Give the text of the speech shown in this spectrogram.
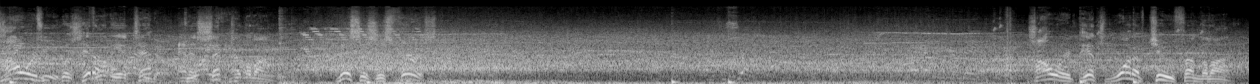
Howard was hit on the attempt and is sent to the line. Misses his first. Howard hits one of two from the line.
